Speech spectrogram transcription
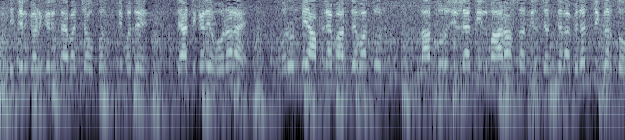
नितीन गडकरी साहेबांच्या उपस्थितीमध्ये त्या ठिकाणी होणार आहे. म्हणून मी आपल्या माध्यमातून लातूर जिल्ह्यातील महाराष्ट्रातील जनतेला विनंती करतो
